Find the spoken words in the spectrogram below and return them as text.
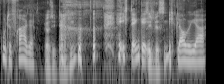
Gute Frage. Ja, Sie denken? ich denke, Sie ich, wissen? Ich glaube ja.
